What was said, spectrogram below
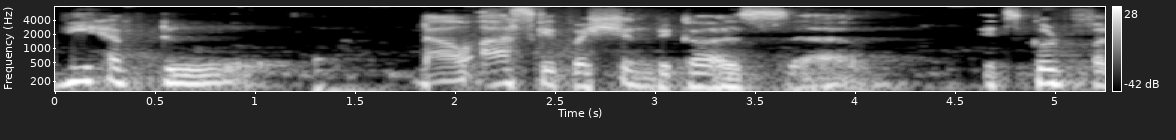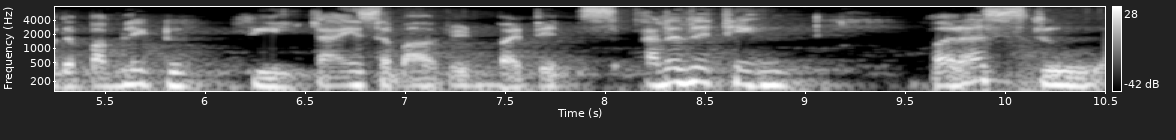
we have to now ask a question because uh, it's good for the public to feel nice about it, but it's another thing for us to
